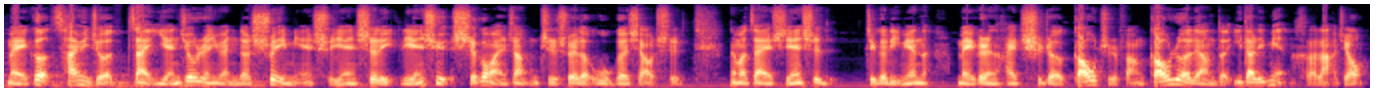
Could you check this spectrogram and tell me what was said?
每个参与者在研究人员的睡眠实验室里连续十个晚上只睡了五个小时。那么，在实验室这个里面呢，每个人还吃着高脂肪、高热量的意大利面和辣椒。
